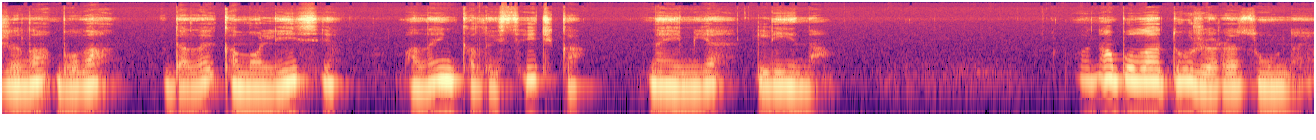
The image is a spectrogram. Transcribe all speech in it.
Жила була в далекому лісі маленька лисичка на ім'я Ліна. Вона була дуже розумною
